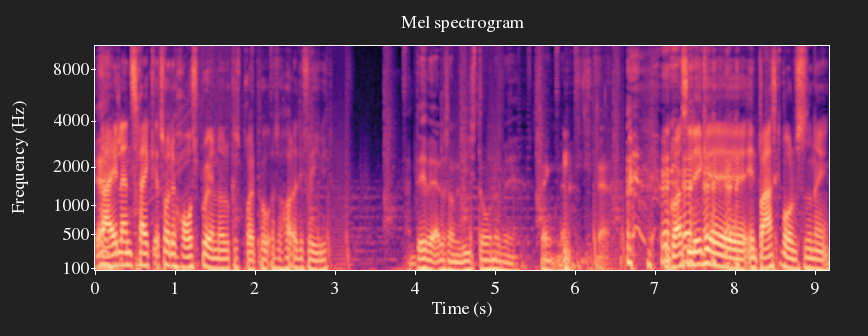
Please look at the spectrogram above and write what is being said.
ja, Der er et eller andet trick. Jeg tror, det er hårspray eller noget, du kan sprøjte på, og så holder det for evigt. jamen, det er vi alle sammen lige stående ved sengen. Mm. Der. Ja. Du kan også lægge øh, en basketball ved siden af.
